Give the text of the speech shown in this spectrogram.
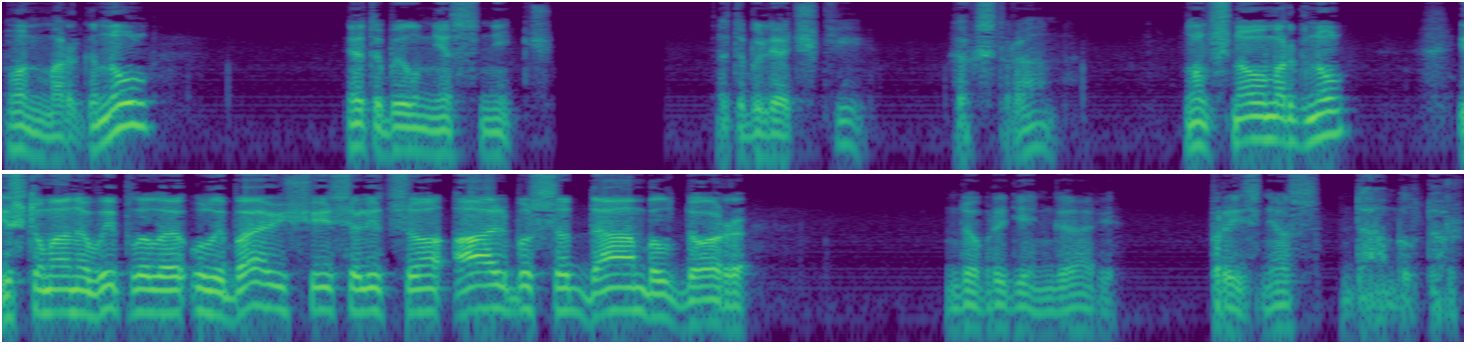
Он моргнул. Это был не Снич. Это были очки. Как странно. Он снова моргнул. Из тумана выплыло улыбающееся лицо Альбуса Дамблдора. «Добрый день, Гарри», — произнес Дамблдор.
